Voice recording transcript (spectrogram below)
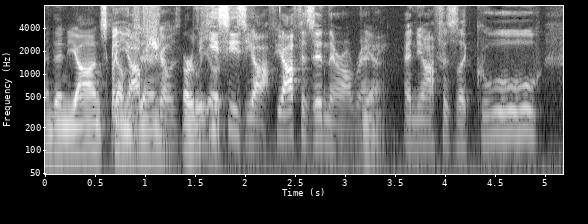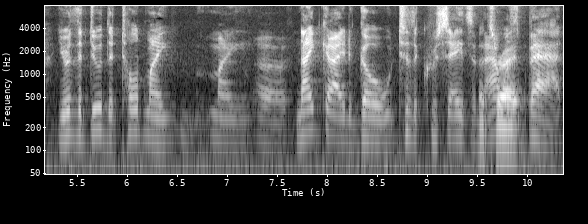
and then Jans comes Yoff in, shows or he sees Yoff. Yoff is in there already, Yeah. and Yoff is like, "Ooh, you're the dude that told my my uh, night guy to go to the Crusades, and That's that was bad.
